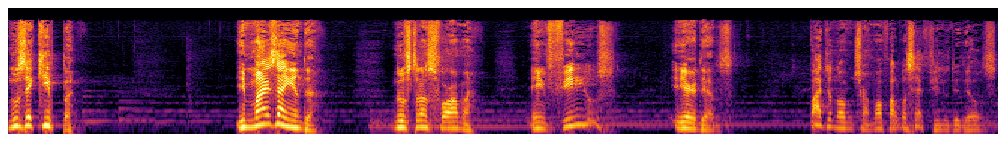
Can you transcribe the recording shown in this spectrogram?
Nos equipa e mais ainda nos transforma em filhos e herdeiros. Bate o nome do seu irmão e fala: Você é filho de Deus.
